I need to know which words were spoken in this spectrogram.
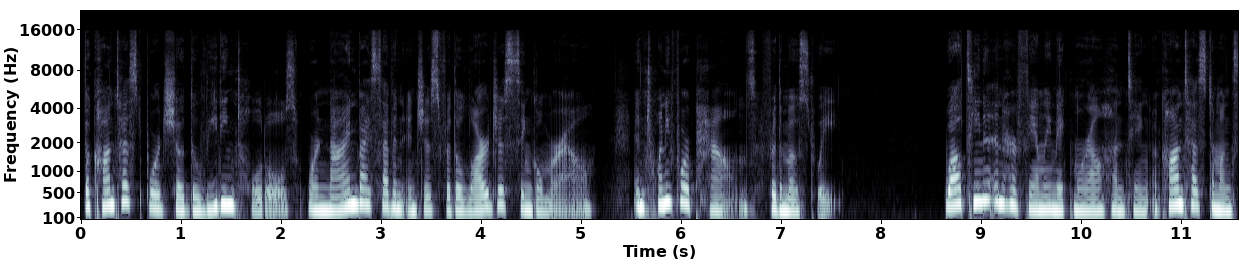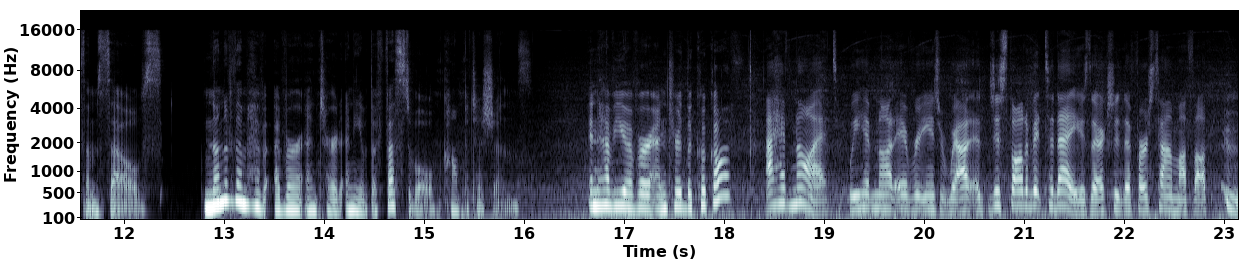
the contest board showed the leading totals were 9 by 7 inches for the largest single morel and 24 pounds for the most weight. While Tina and her family make morel hunting a contest amongst themselves, none of them have ever entered any of the festival competitions. And have you ever entered the cook off? I have not. We have not ever entered. I just thought of it today. It was actually the first time I thought, hmm,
